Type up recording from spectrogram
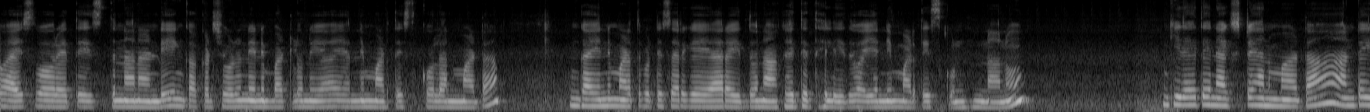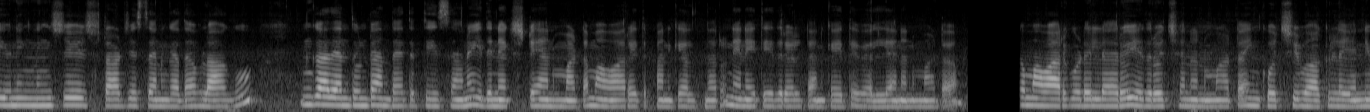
వాయిస్ ఓవర్ అయితే ఇస్తున్నానండి. ఇంకా అక్కడ చూడండి నేను బట్టలు ఉన్నాయో అవన్నీ మడతేసుకోవాలన్నమాట. ఇంకా అవన్నీ మడత పెట్టేసరికి ఏరైద్దో నాకైతే తెలియదు అవన్నీ మడతేసుకుంటున్నాను. ఇంక ఇదైతే నెక్స్ట్ డే అనమాట అంటే ఈవినింగ్ నుంచి స్టార్ట్ చేశాను కదా వ్లాగు. ఇంకా అది ఎంత ఉంటే అంత అయితే తీసాను. ఇది నెక్స్ట్ డే అనమాట మా వారు అయితే పనికి వెళ్తున్నారు. నేనైతే ఎదురు వెళ్ళటానికి అయితే వెళ్ళాను అనమాట ఇంకా మా వారు కూడా వెళ్ళారు. ఎదురొచ్చాను అనమాట ఇంకొచ్చి వాకిళ్ళు అవన్నీ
